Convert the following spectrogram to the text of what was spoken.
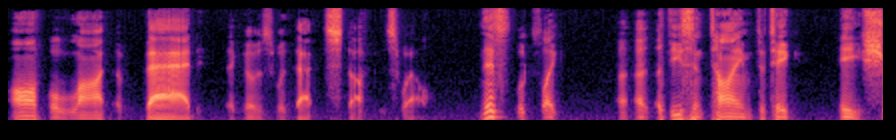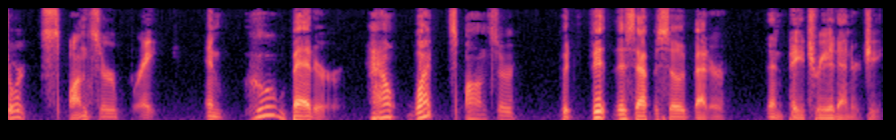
awful lot of bad that goes with that stuff as well. This looks like a, a, decent time to take a short sponsor break. And who better? How, what sponsor could fit this episode better than Patriot Energy?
